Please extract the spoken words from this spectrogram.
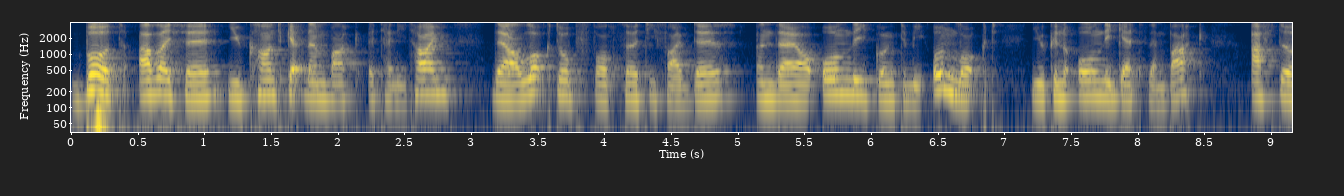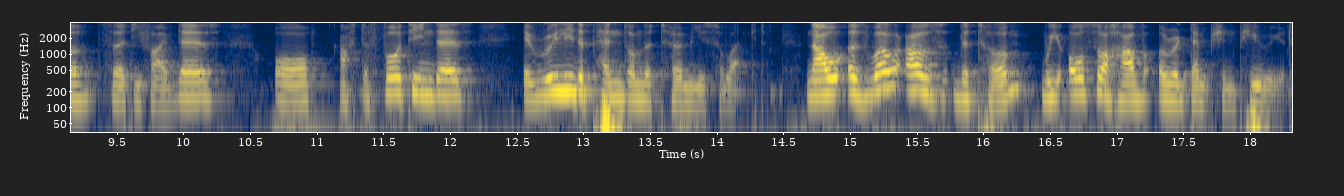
but as I say, you can't get them back at any time. They are locked up for 35 days, and they are only going to be unlocked. You can only get them back after 35 days or after 14 days it really depends on the term you select. Now, as well as the term, we also have a redemption period.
